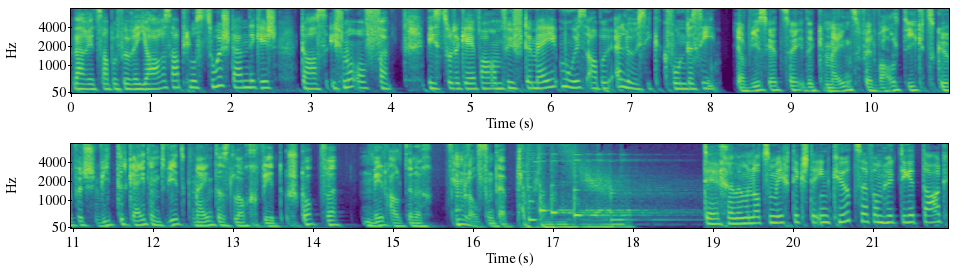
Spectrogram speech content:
Wer jetzt aber für einen Jahresabschluss zuständig ist, das ist noch offen. Bis zu der GV am 5. Mai muss aber eine Lösung gefunden sein. Ja, wie es jetzt in der Gemeinsverwaltung zu Göbers weitergeht und wie die Gemeinde das Loch wird stopfen, wir halten euch dem Laufenden. Dann kommen wir noch zum Wichtigsten in Kürze vom heutigen Tag.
